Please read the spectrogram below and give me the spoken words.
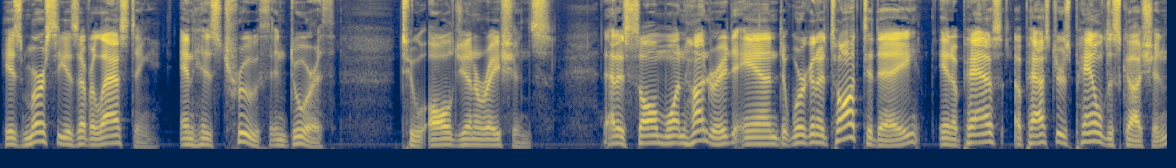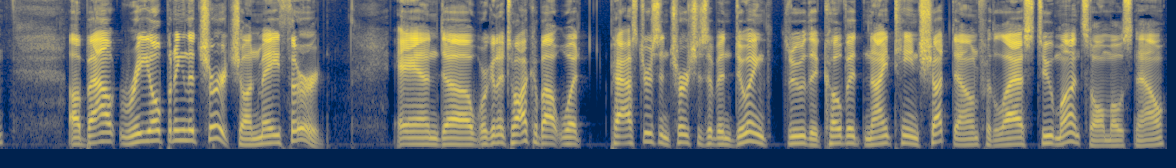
His mercy is everlasting, and His truth endureth to all generations. That is Psalm 100, and we're going to talk today in a, pas- a pastor's panel discussion about reopening the church on May 3rd. And uh, we're going to talk about what pastors and churches have been doing through the COVID 19 shutdown for the last two months almost now,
